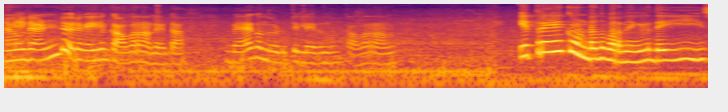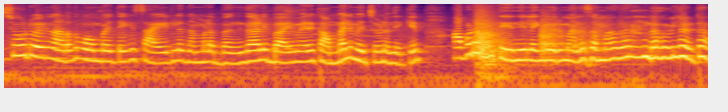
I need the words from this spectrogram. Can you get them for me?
ഞങ്ങൾ രണ്ടുപേരുടെ കയ്യിലും കവറാണ് കേട്ടാ. ബാഗൊന്നും എടുത്തില്ലായിരുന്നു കവറാണ്. എത്രയൊക്കെ ഉണ്ടെന്ന് പറഞ്ഞെങ്കിലും ദേ ഈ ഈസ്റ്റോട്ട് വഴി നടന്നു പോകുമ്പോഴത്തേക്ക് സൈഡിൽ നമ്മളെ ബംഗാളി ഭായിമാർ കമ്മലും വെച്ചുകൊണ്ട് നിൽക്കും അവിടെ ഒന്നും തിരിഞ്ഞില്ലെങ്കിൽ ഒരു മനസമാധാനം ഉണ്ടാവില്ല കേട്ടാ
